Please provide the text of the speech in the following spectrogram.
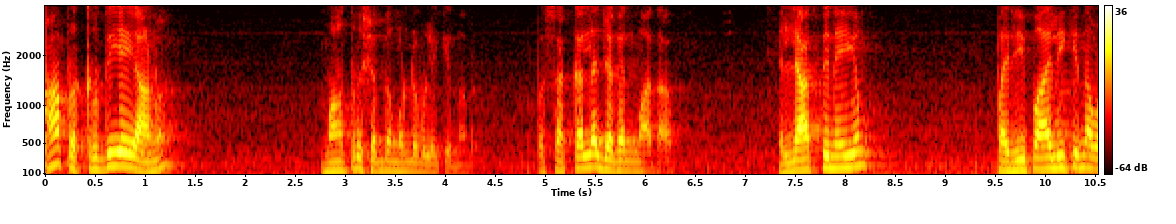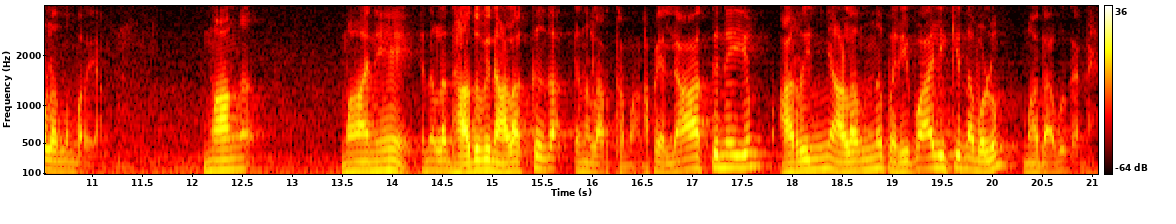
ആ പ്രകൃതിയെയാണ് മാതൃശബ്ദം കൊണ്ട് വിളിക്കുന്നത്. ഇപ്പോൾ സകല ജഗന്മാതാവ് എല്ലാത്തിനെയും പരിപാലിക്കുന്നവളെന്നും പറയാം. മാങ്ങ് മാനേ എന്നുള്ള ധാതുവിന് അളക്കുക എന്നുള്ള അർത്ഥമാണ്. അപ്പോൾ എല്ലാത്തിനെയും അറിഞ്ഞളന്ന് പരിപാലിക്കുന്നവളും മാതാവ് തന്നെ.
